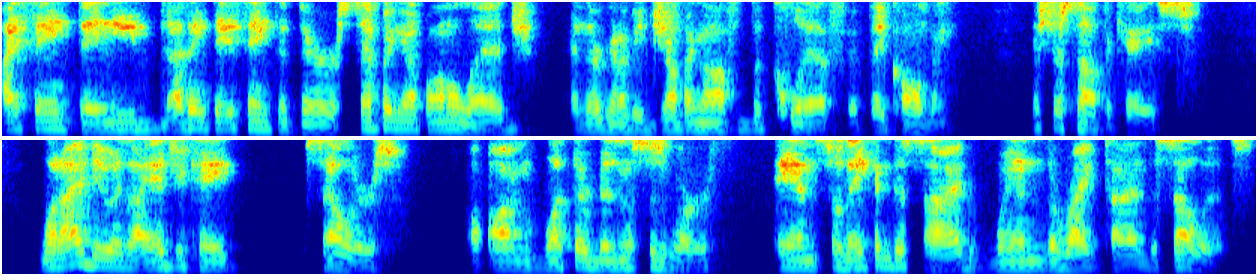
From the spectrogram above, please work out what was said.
I think they need, I think they think that they're stepping up on a ledge and they're going to be jumping off of the cliff if they call me. It's just not the case. What I do is I educate sellers on what their business is worth and so they can decide when the right time to sell is.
